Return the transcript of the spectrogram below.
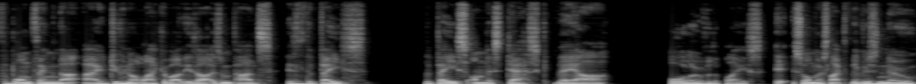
The one thing that I do not like about these artisan pads is the base. The base on this desk, they are all over the place. It's almost like there is no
